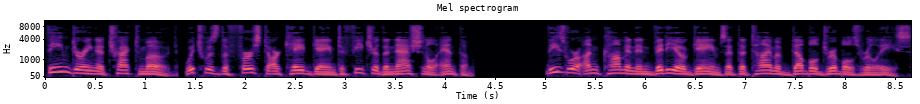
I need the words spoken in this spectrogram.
theme during Attract Mode, which was the first arcade game to feature the national anthem. These were uncommon in video games at the time of Double Dribble's release.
